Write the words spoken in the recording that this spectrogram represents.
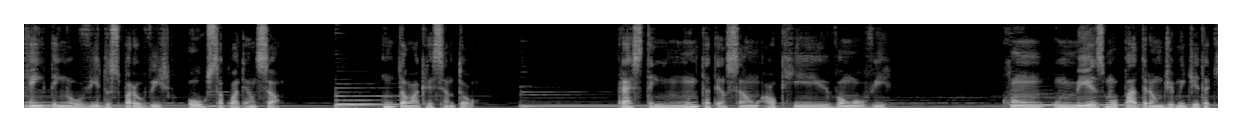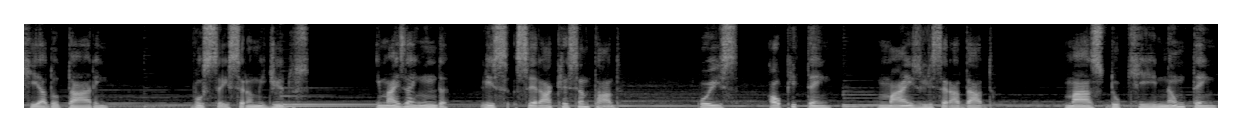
Quem tem ouvidos para ouvir, ouça com atenção. Então acrescentou: Prestem muita atenção ao que vão ouvir. Com o mesmo padrão de medida que adotarem, vocês serão medidos, e mais ainda, lhes será acrescentado, pois ao que tem, mais lhe será dado, mas do que não tem,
